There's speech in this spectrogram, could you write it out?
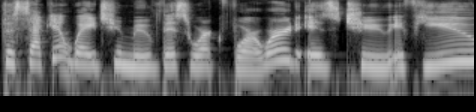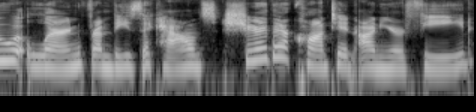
The second way to move this work forward is to, if you learn from these accounts, share their content on your feed.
